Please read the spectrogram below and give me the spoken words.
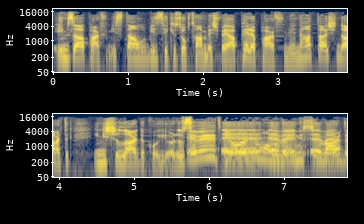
imza parfüm İstanbul 1895 veya Pera parfümlerini hatta şimdi artık initial'lar da koyuyoruz. Evet gördüm Ee, onu da evet, inişler evet. de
